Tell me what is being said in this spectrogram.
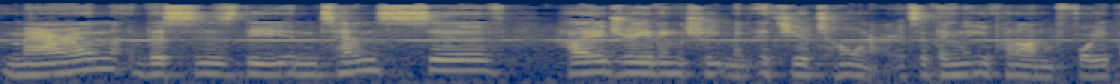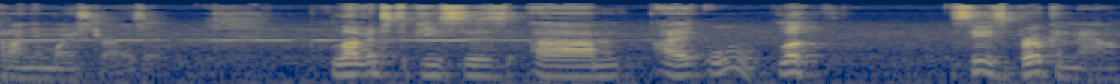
Maran. This is the intensive hydrating treatment. It's your toner. It's the thing that you put on before you put on your moisturizer. Love it to pieces. Um, I, ooh, look, see, it's broken now.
